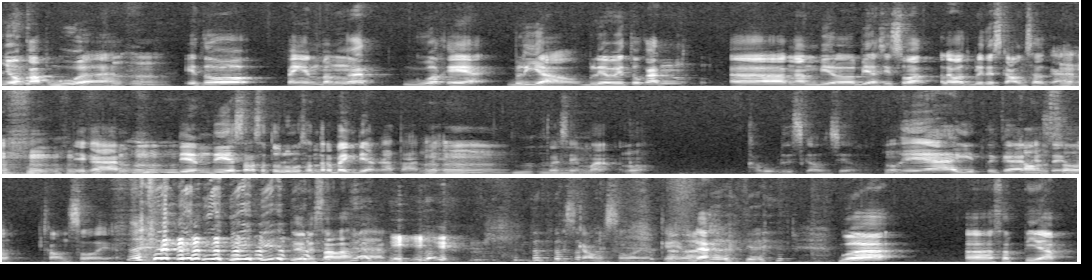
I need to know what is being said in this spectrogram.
nyokap gua itu pengen banget gua kayak beliau. Beliau itu kan eh, ngambil beasiswa lewat British Council kan, ya kan? Dan dia salah satu lulusan terbaik di angkatannya. Mm-mm. Waktu SMA, no, kamu British Council. Oh iya gitu kan, Council. SMA. Council ya. Dia udah salah kan? British Council ya. Oke, udah. Oke. Gua eh, setiap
